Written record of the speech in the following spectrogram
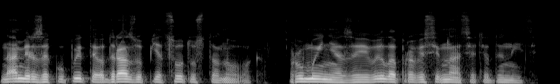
намір закупити одразу 500 установок. Румунія заявила про 18 одиниць.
